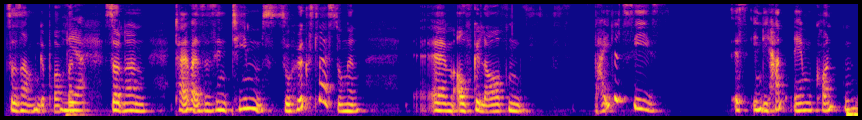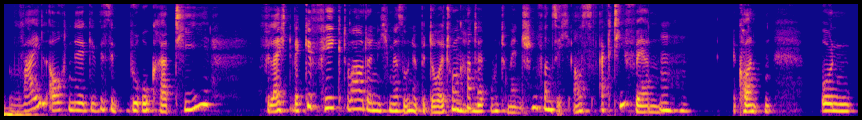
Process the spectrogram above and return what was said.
zusammengebrochen, ja. sondern teilweise sind Teams zu Höchstleistungen ähm, aufgelaufen, weil sie es in die Hand nehmen konnten, weil auch eine gewisse Bürokratie vielleicht weggefegt war oder nicht mehr so eine Bedeutung mhm. hatte und Menschen von sich aus aktiv werden mhm. konnten. Und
